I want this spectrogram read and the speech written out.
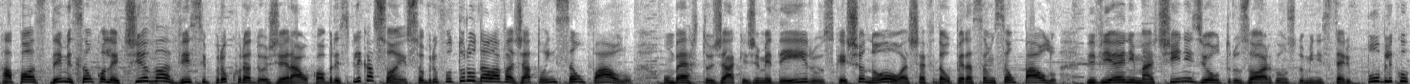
Após demissão coletiva, vice-procurador-geral cobra explicações sobre o futuro da Lava Jato em São Paulo. Humberto Jaques de Medeiros questionou a chefe da operação em São Paulo, Viviane Martinez e outros órgãos do Ministério Público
